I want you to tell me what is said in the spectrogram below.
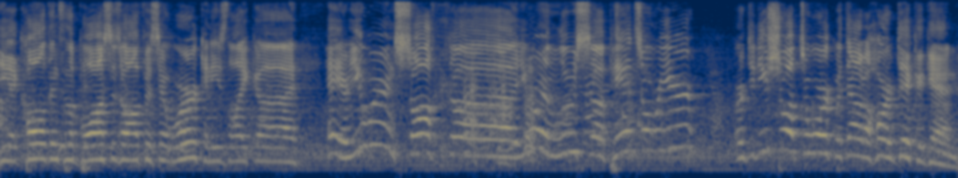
You get called into the boss's office at work, and he's like, uh, "Hey, are you wearing soft? Uh, you wearing loose uh, pants over here, or did you show up to work without a hard dick again?"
